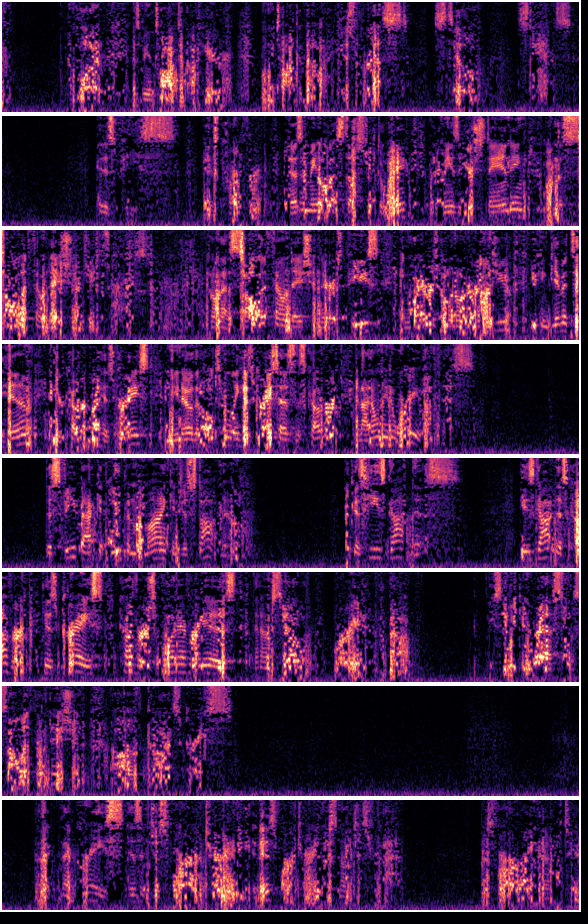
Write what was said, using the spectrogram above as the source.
of what is being talked about here talk about his rest still stands. It is peace. It is comfort. It doesn't mean all that stuff stripped away, but it means that you're standing on the solid foundation of Jesus Christ. And on that solid foundation, there is peace, and whatever's going on around you, you can give it to Him, and you're covered by His grace, and you know that ultimately His grace has this covered, and I don't need to worry about this. This feedback loop in my mind can just stop now. Because He's got this. He's got this covered. His grace covers whatever it is that I'm so worried about. You see, we can rest on the solid foundation of God's grace. And that, that grace isn't just for our eternity. It is for our eternity, but it's not just for that. But it's for our right now, too.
